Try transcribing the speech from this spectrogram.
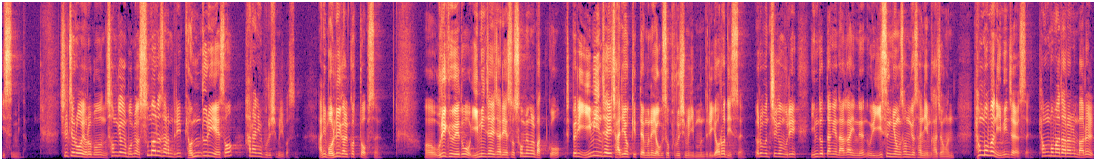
있습니다. 실제로 여러분 성경에 보면 수많은 사람들이 변두리에서 하나님의 부르심을 입었어요. 아니 멀리 갈 것도 없어요. 어, 우리 교회도 이민자의 자리에서 소명을 받고 특별히 이민자의 자리였기 때문에 여기서 부르심을 입은 분들이 여럿 있어요. 여러분 지금 우리 인도 땅에 나가 있는 우리 이승용 선교사님 가정은 평범한 이민자였어요. 평범하다라는 말을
